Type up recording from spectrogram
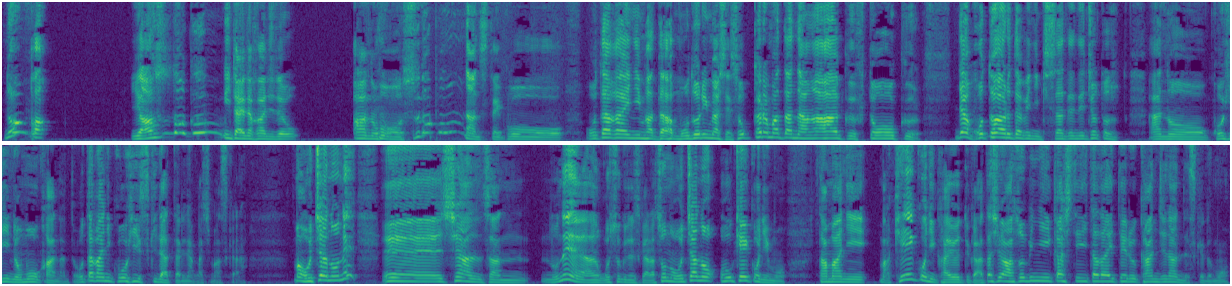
なんか、安田くん？みたいな感じであの、菅ポなんつって、こう、お互いにまた戻りまして、そっからまた長く太く、じゃあ断るたびに喫茶店でちょっと、あの、コーヒー飲もうかなんて、お互いにコーヒー好きだったりなんかしますから。まあ、お茶のね、えー、シアンさんのね、あのご職ですから、そのお茶のお稽古にも、たまに、まあ、稽古に通うっていうか、私は遊びに行かせていただいてる感じなんですけども、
